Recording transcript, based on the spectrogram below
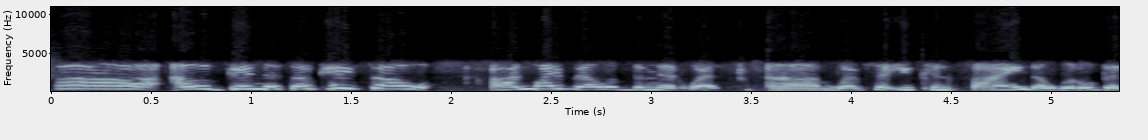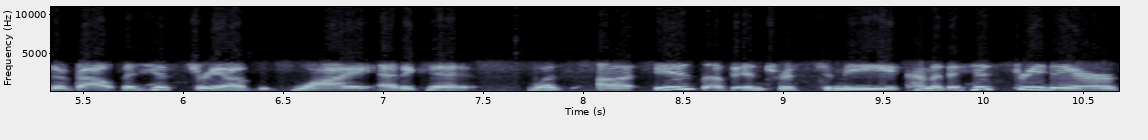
Oh, oh goodness. Okay, so on my Belle of the Midwest um, website, you can find a little bit about the history of why etiquette was uh, is of interest to me. Kind of the history there,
